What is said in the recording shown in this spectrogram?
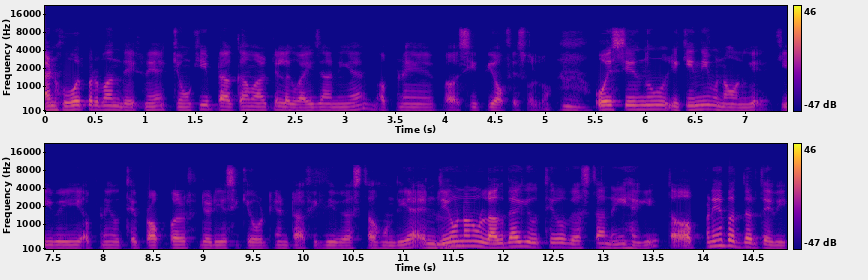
ਐਂਡ ਹੋਰ ਪ੍ਰਬੰਧ ਦੇਖਣੇ ਆ ਕਿਉਂਕਿ ਪਟਾਕਾ ਮਾਰਕੀਟ ਲਗਵਾਈ ਜਾਣੀ ਹੈ ਆਪਣੇ ਸੀਪੀ ਆਫਿਸ ਵੱਲੋਂ। ਉਹ ਇਸ ਚੀਜ਼ ਨੂੰ ਯਕੀਨੀ ਬਣਾਉਣਗੇ ਕਿ ਵੀ ਆਪਣੇ ਉੱਥੇ ਪ੍ਰੋਪਰ ਜਿਹੜੀ ਸਿਕਿਉਰਿਟੀ ਐਂਡ ਟ੍ਰੈਫਿਕ ਦੀ ਵਿਵਸਥਾ ਹੁੰਦੀ ਹੈ ਐਂਡ ਜੇ। ਉਹਨਾਂ ਨੂੰ ਲੱਗਦਾ ਹੈ ਕਿ ਉੱਥੇ ਉਹ ਵਿਵਸਥਾ ਨਹੀਂ ਹੈਗੀ ਤਾਂ ਆਪਣੇ ਪੱਧਰ ਤੇ ਵੀ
